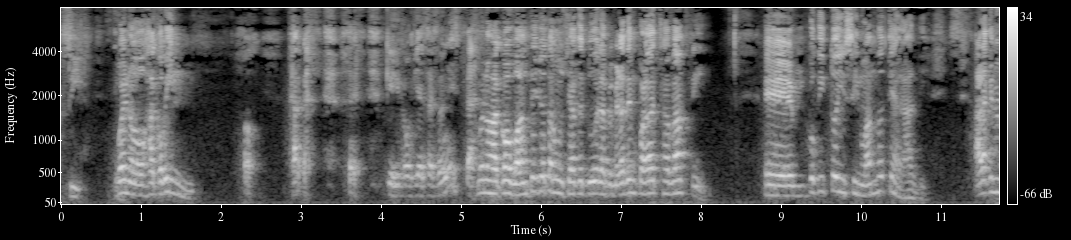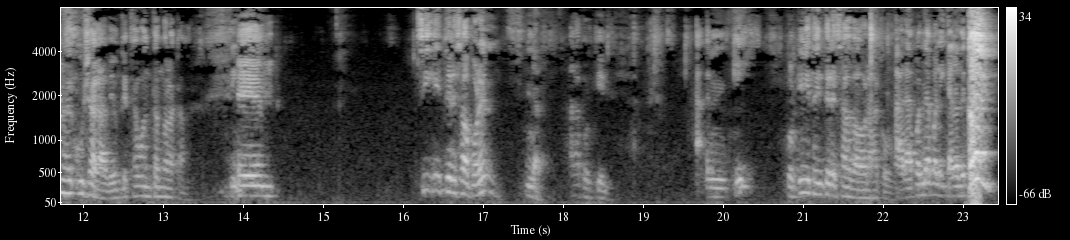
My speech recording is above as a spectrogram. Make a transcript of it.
Sí. Bueno, Jacobín. ¿Qué confianza son estas? Bueno, Jacobo, antes yo te anunciaba que tú en la primera temporada estabas eh, un poquito insinuándote a Gadi. Ahora que no nos escucha Gadi, aunque está aguantando la cámara. Sí. Eh, ¿Sigue interesado por él? No. ¿Ahora por quién? Ah, ¿Qué? ¿Por quién está interesado ahora, Jacobo? Ahora por napolitano de... ¡Ay!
